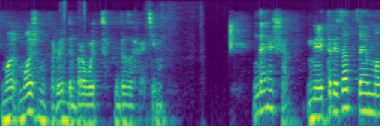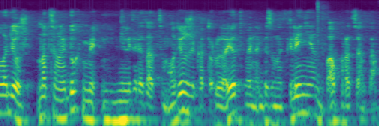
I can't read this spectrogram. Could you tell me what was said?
можем управлять добровольцев, когда захотим. Дальше. Милитаризация молодежи. Национальный дух ми милитаризации молодежи, который дает военнообязанное население 2%.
